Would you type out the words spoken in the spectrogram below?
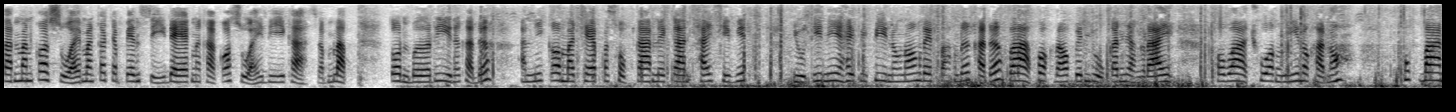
กันมันก็สวยมันก็จะเป็นสีแดงนะคะ ก็สวยดีค่ะสำหรับต้นเบอร์รี่นะคะเด้ออันนี้ก็มาแชร์ประสบการณ์ในการใช้ชีวิต อยู่ที่นี่ให้พี่ๆน้องๆได้ฟังเด้อค่ะเด้อว่าพวกเราเป็นอยู่กันอย่างไร เพราะว่าช่วงนี้เนาะค่ะเนาะทุกบ้าน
